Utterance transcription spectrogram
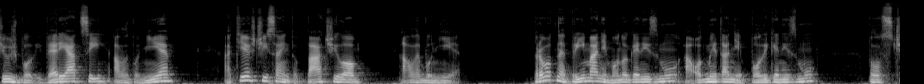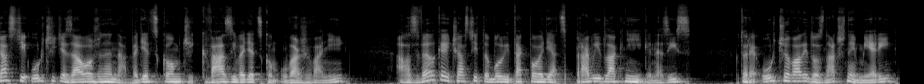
či už boli veriaci alebo nie, a tiež či sa im to páčilo alebo nie. Prvotné príjmanie monogenizmu a odmietanie polygenizmu bolo z časti určite založené na vedeckom či kvázi vedeckom uvažovaní, ale z veľkej časti to boli tak povediac pravidla knihy Genesis, ktoré určovali do značnej miery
